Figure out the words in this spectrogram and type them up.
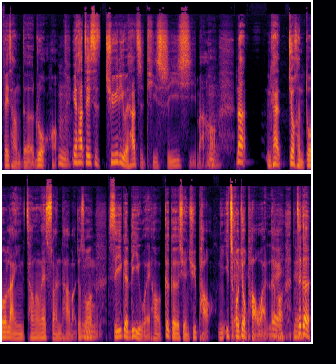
非常的弱哈，嗯，因为他这次区域立委他只提十一席嘛哈，那。你看，就很多蓝营常常在酸他嘛，就说十一个立委哈，各个选区跑，你一抽就跑完了哈，你这个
